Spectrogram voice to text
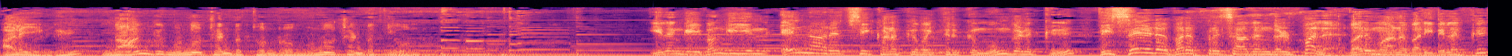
அழையுங்கள். நான்கு முன்னூற்றி எண்பத்தி ஒன்று முன்னூற்றி எண்பத்தி ஒன்று. இலங்கை வங்கியின் என்ஆர்எஃப்சி கணக்கு வைத்திருக்கும் உங்களுக்கு விசேட வரப்பிரசாதங்கள் பல. வருமான வரி விலக்கு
